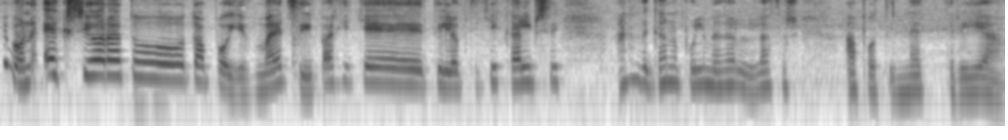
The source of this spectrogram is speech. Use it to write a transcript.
Λοιπόν, 6 ώρα το, το απόγευμα, έτσι. Υπάρχει και τηλεοπτική κάλυψη, αν δεν κάνω πολύ μεγάλο λάθος, από την ΕΤ3.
